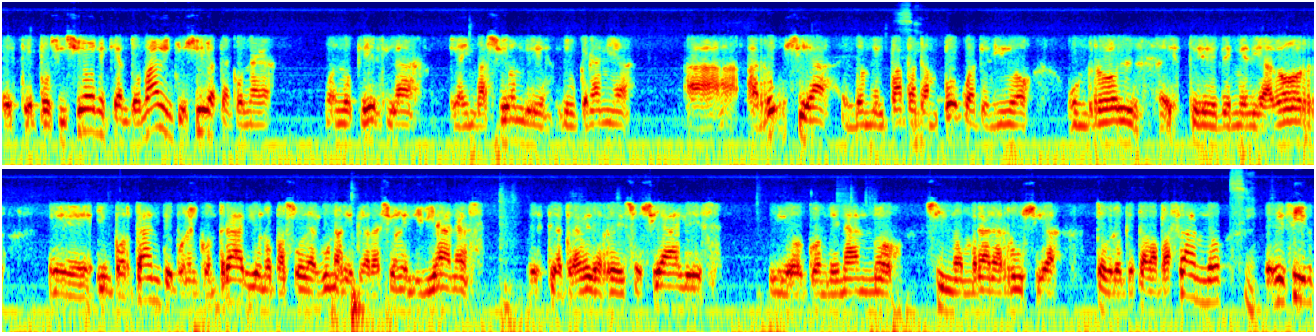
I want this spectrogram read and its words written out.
este, posiciones que han tomado, inclusive hasta con, la, con lo que es la, la invasión de, de Ucrania a, a, Rusia, en donde el Papa tampoco ha tenido un rol este, de mediador eh, importante, por el contrario, no pasó de algunas declaraciones livianas este, a través de redes sociales, digo, condenando sin nombrar a Rusia todo lo que estaba pasando. Es decir,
